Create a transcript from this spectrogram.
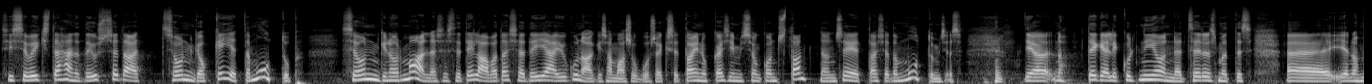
siis see võiks tähendada just seda, et see ongi okei okay,, et ta muutub see ongi normaalne, sest et elavad asjad ei jää ju kunagi samasuguseks, et ainuke asi, mis on konstantne, on see, et asjad on muutumises. ja noh, tegelikult nii on, et selles mõttes äh, ja noh,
